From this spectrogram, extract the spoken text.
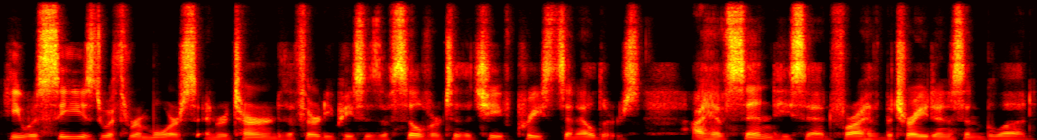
he was seized with remorse and returned the thirty pieces of silver to the chief priests and elders. I have sinned, he said, for I have betrayed innocent blood.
